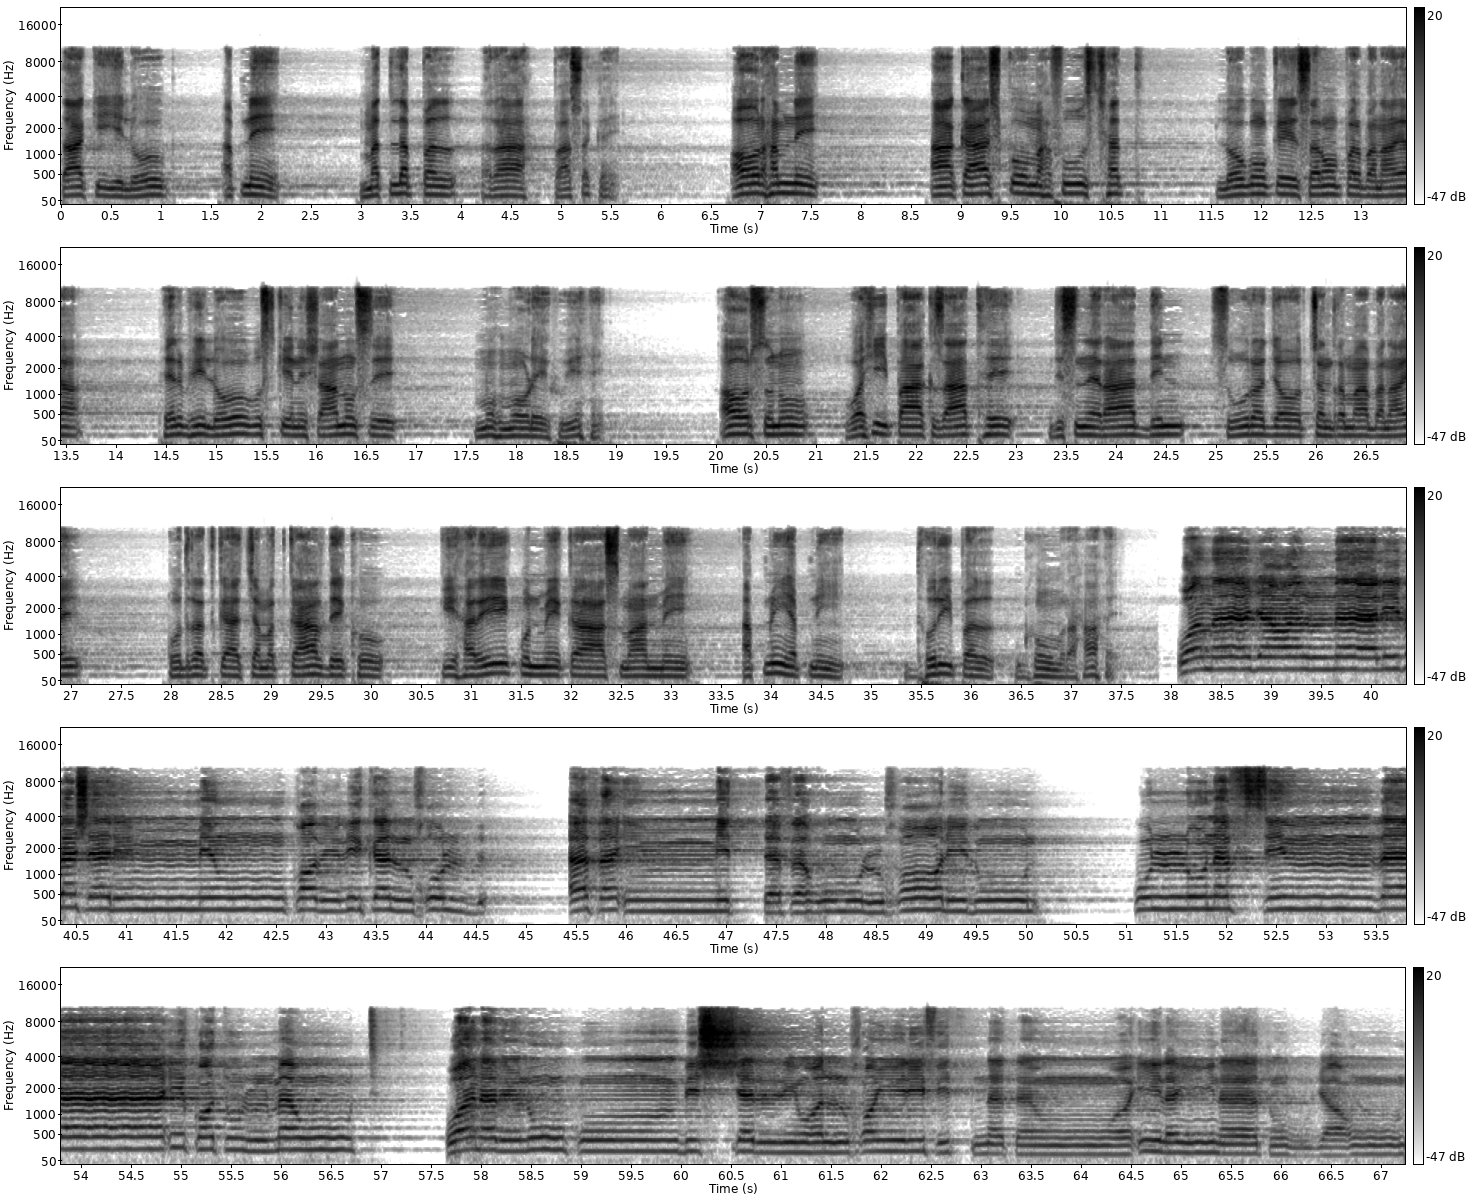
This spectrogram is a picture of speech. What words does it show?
تاکہ یہ لوگ اپنے مطلب پر راہ پا سکیں۔ اور ہم نے آکاش کو محفوظ چھت لوگوں کے سروں پر بنایا، پھر بھی لوگ اس کے نشانوں سے منہ موڑے ہوئے ہیں۔ اور سنو، وہی پاک ذات ہے جس نے رات دن سورج اور چندرما بنائے، قدرت کا چمتکار دیکھو کہ ہر ایک ان میں کا آسمان میں اپنی اپنی دھری پر گھوم رہا ہے۔ وما جعلنا لبشر من قبلك الخلد أفإن مت فهم الخالدون كل نفس ذائقة الموت ونبلوكم بالشر والخير فتنة وإلينا ترجعون.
